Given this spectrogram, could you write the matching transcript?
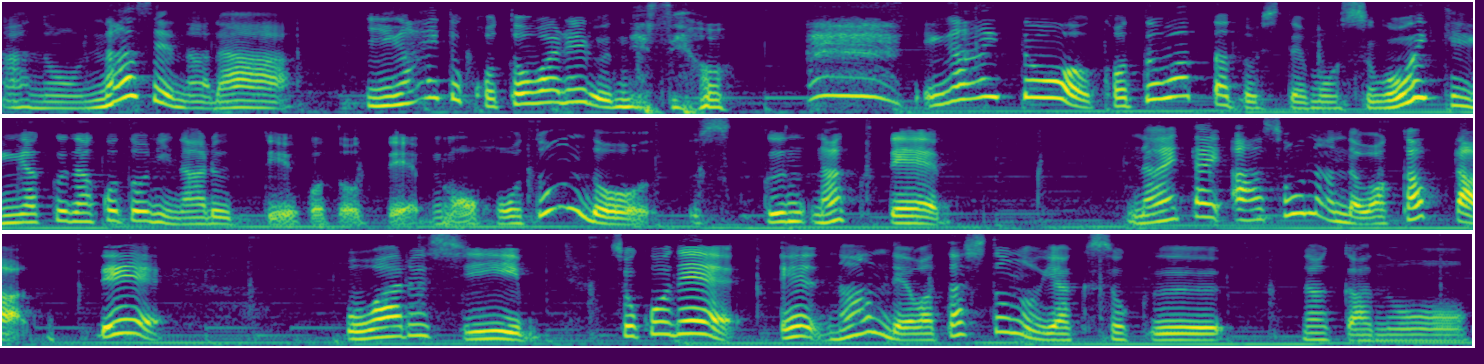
あのなぜなら意外と断れるんですよ。意外と断ったとしてもすごい険悪なことになるっていうことってもうほとんど少なくて大体「あそうなんだ分かった」で終わるしそこで「えなんで私との約束なんかあの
